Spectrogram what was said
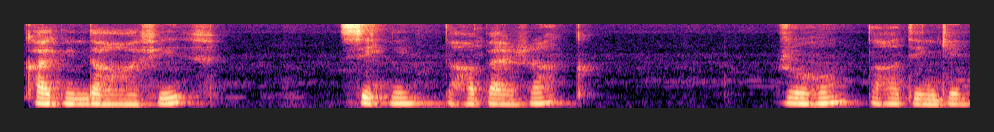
Kalbin daha hafif, zihnin daha berrak, ruhun daha dingin.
